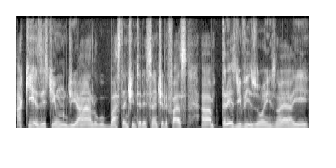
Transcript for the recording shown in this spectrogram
Aqui existe um diálogo bastante interessante. Ele faz ah, três divisões, não é? Aí,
